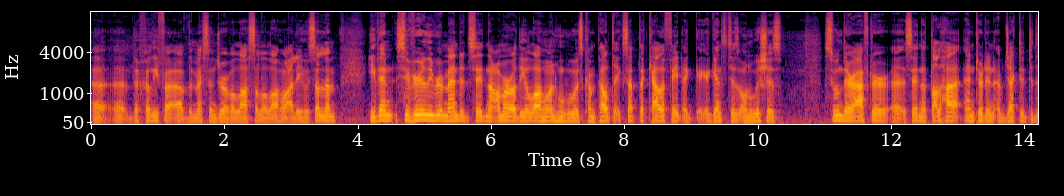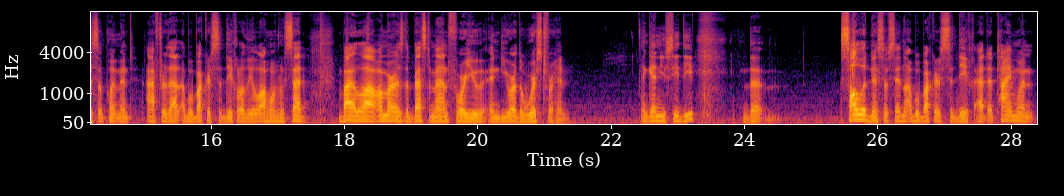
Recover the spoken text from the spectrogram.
uh, uh, the Khalifa of the Messenger of Allah sallallahu alaihi wasallam. He then severely remanded Sayyidina Umar radiallahu anhu, who was compelled to accept the caliphate ag- against his own wishes. Soon thereafter, uh, Sayyidina Talha entered and objected to this appointment. After that, Abu Bakr Siddiq radiallahu anhu said, By Allah, Umar is the best man for you, and you are the worst for him. Again, you see the the solidness of Sayyidina Abu Bakr Siddiq at a time when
